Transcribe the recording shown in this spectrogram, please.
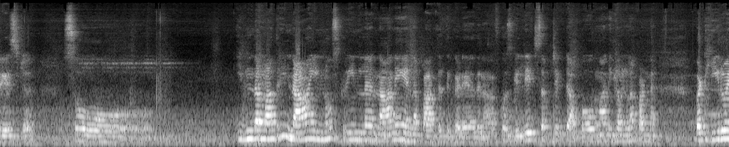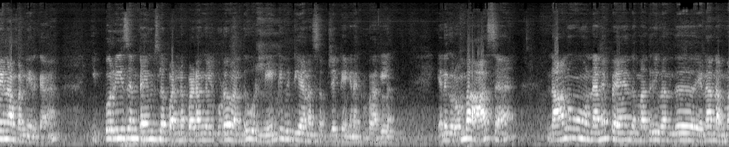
பேஸ்டு ஸோ இந்த மாதிரி நான் இன்னும் ஸ்க்ரீனில் நானே என்ன பார்த்தது கிடையாது. நான் அஃப்கோர்ஸ் வில்லேஜ் சப்ஜெக்ட் அப்போ மாணிக்கம்லாம் பண்ணேன். பட் ஹீரோயினாக பண்ணியிருக்கேன். இப்போ ரீசன்ட் டைம்ஸில் பண்ண படங்கள் கூட வந்து ஒரு நேட்டிவிட்டியான சப்ஜெக்ட் எனக்கு வரல. எனக்கு ரொம்ப ஆசை. நானும் நினைப்பேன் இந்த மாதிரி வந்து ஏன்னா நம்ம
